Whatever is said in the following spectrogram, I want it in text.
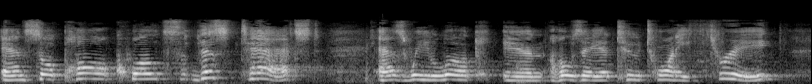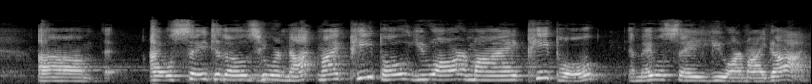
And so Paul quotes this text as we look in Hosea 2.23. Um, I will say to those who are not my people, you are my people, and they will say, you are my God.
